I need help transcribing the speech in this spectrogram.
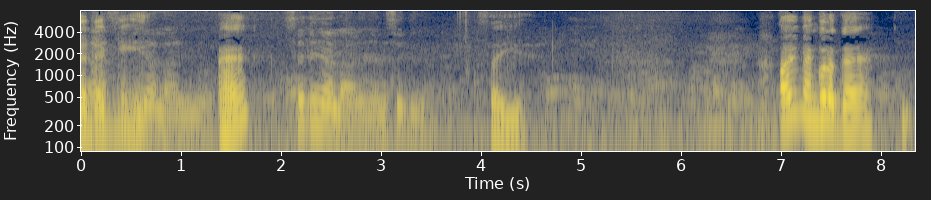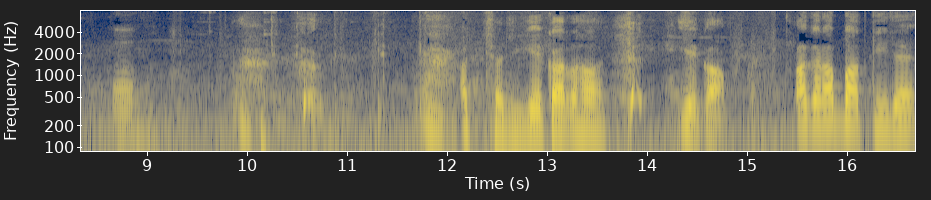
ਤੇ ਡੇਗੀ ਸਿੱਧੀਆਂ ਲਾਣੀਆਂ ਹੈ ਸਿੱਧੀਆਂ ਲਾਣੀਆਂ ਨੇ, ਸਿੱਧੀਆਂ सही है अभी मैंगो लगा है ਹਾਂ अच्छा जी ये कर रहा है ये काम अगर अब बात की जाए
